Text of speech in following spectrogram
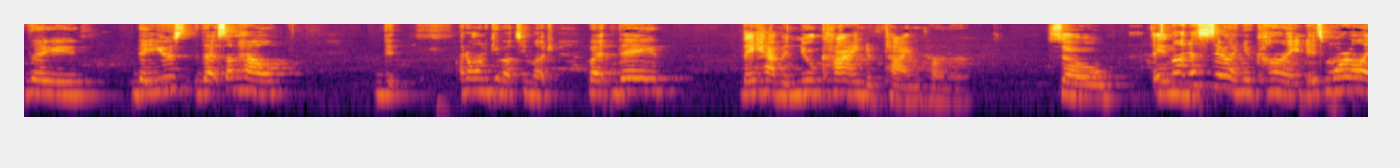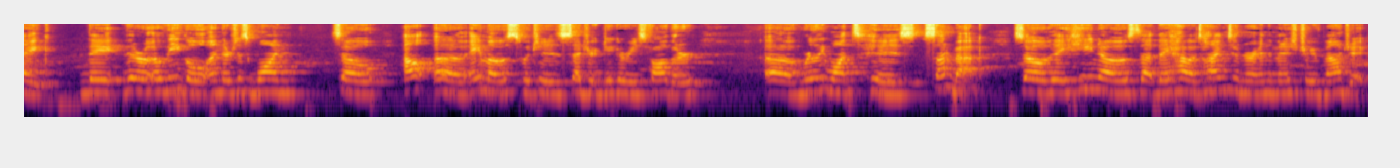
they they use that somehow. I don't want to give out too much, but they They have a new kind of time turner. So, It's not necessarily a new kind. It's more like they they're illegal and there's just one. So Al, uh, Amos, which is Cedric Diggory's father, uh, really wants his son back. So they, he knows that they have a time turner in the Ministry of Magic,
